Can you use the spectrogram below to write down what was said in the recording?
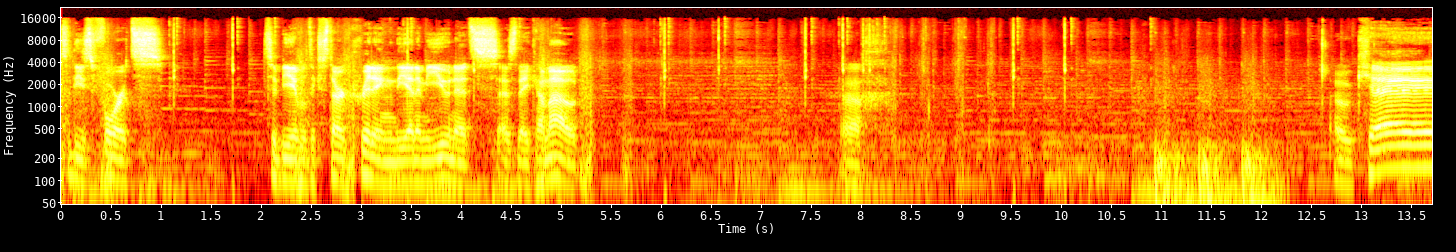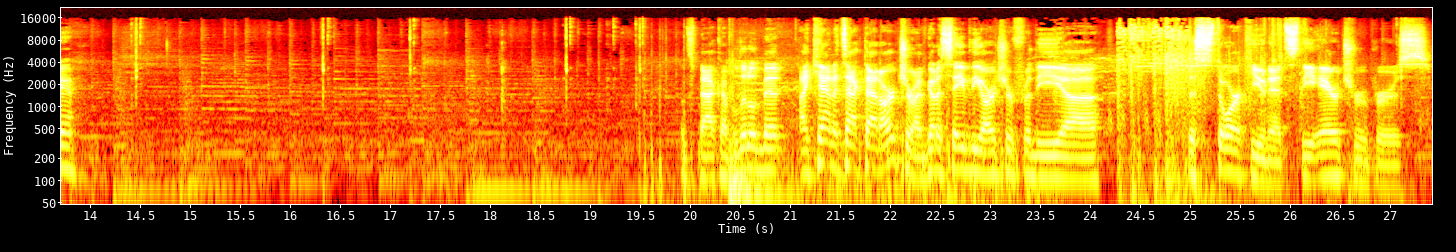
to these forts to be able to start critting the enemy units as they come out. Ugh. Okay. Let's back up a little bit. I can't attack that archer. I've got to save the archer for the, uh, the stork units, the air troopers.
